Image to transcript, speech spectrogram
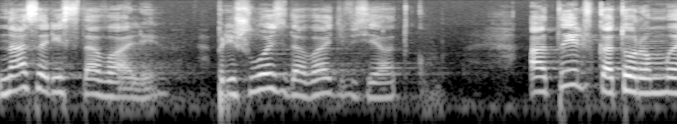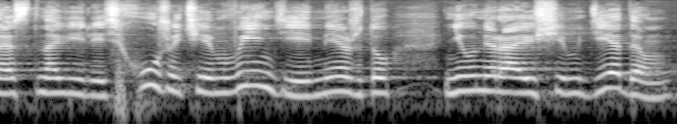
нас арестовали, пришлось давать взятку. Отель, в котором мы остановились, хуже, чем в Индии, между неумирающим дедом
